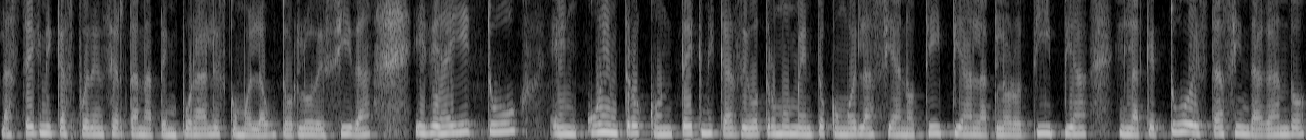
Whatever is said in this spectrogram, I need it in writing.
Las técnicas pueden ser tan atemporales como el autor lo decida y de ahí tu encuentro con técnicas de otro momento como es la cianotipia, la clorotipia, en la que tú estás indagando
